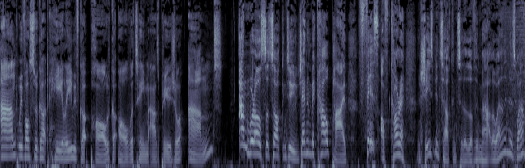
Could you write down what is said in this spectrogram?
and we've also got Healy, We've got Paul. We've got all the team as per usual, and And we're also talking to Jennie McAlpine, Fizz of Corrie, and she's been talking to the lovely Mark Llewellyn as well.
